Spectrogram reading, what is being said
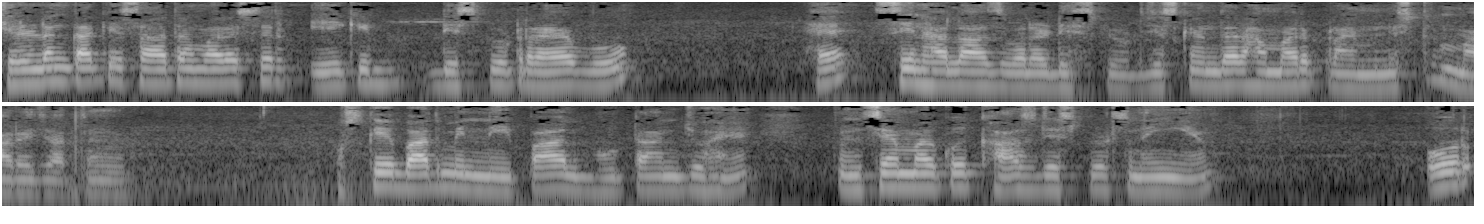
श्रीलंका के साथ हमारा सिर्फ़ एक ही डिस्प्यूट रहा है, वो है सिन्हालाज वाला डिस्प्यूट जिसके अंदर हमारे प्राइम मिनिस्टर मारे जाते हैं। उसके बाद में नेपाल, भूटान जो हैं, उनसे हमारे कोई खास डिस्प्यूट्स नहीं है। और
